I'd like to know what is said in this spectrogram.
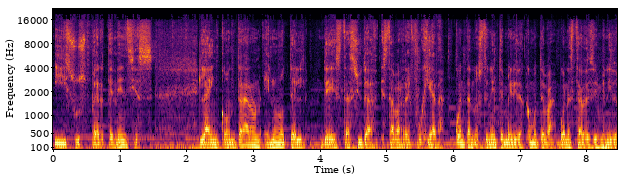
y sus pertenencias. La encontraron en un hotel de esta ciudad. Estaba refugiada. Cuéntanos, Teniente Mérida, ¿cómo te va? Buenas tardes, bienvenido.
